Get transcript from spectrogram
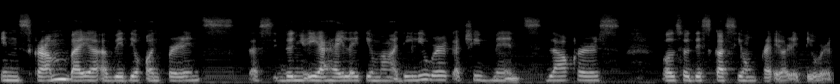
in Scrum via a video conference. Tapos doon nyo i-highlight yung mga daily work, achievements, blockers, also discuss yung priority work.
